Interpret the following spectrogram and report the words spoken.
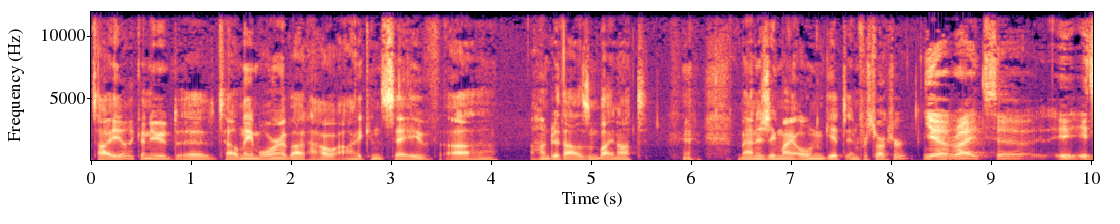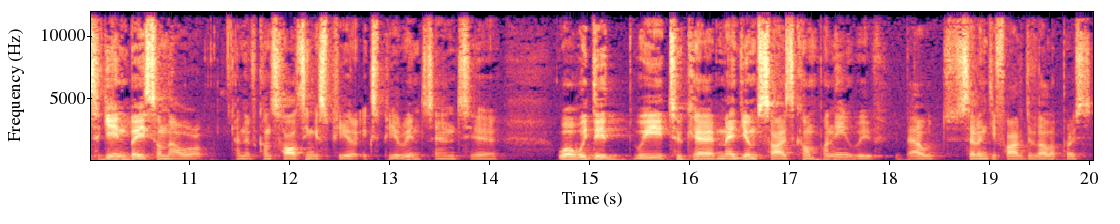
Tahir, can you uh, tell me more about how I can save uh, a hundred thousand by not managing my own Git infrastructure? Yeah, right. It's again based on our kind of consulting exper- experience. And uh, what we did, we took a medium sized company with about 75 developers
